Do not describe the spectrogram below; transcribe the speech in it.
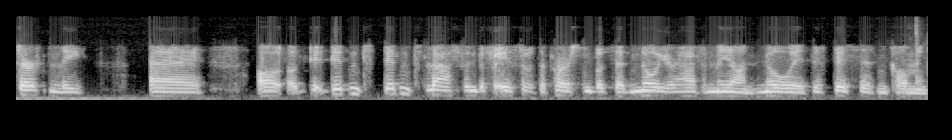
certainly uh, all, didn't didn't laugh in the face of the person, but said, "No, you're having me on. No way, this this isn't coming.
